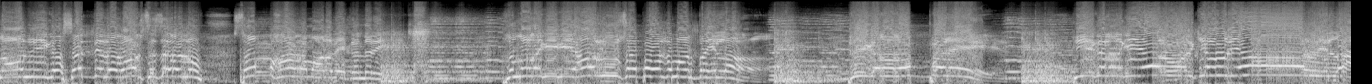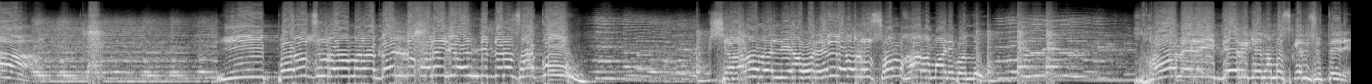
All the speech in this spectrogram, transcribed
ನಾನು ಈಗ ಸದ್ಯದ ರಾಕ್ಷಸರನ್ನು ಸಂಹಾರ ಮಾಡಬೇಕೆಂದರೆ ನನಗೀಗ ಯಾರೂ ಸಪೋರ್ಟ್ ಮಾಡ್ತಾ ಇಲ್ಲ. ಈಗ ನಾನೊಬ್ಬನೇ ಈಗ ನನಗೆ ಯಾರು ಕೇಳೋರು ಯಾರು ಇಲ್ಲ. ಈ ಪರಶುರಾಮನ ಗಂಡು ಕೊನೆಗೆ ಹೊಂದಿದ್ದರೆ ಸಾಕು. ಕ್ಷಣದಲ್ಲಿ ಅವರೆಲ್ಲರನ್ನು ಸಂಹಾರ ಮಾಡಿ ಬಂದು ಆಮೇಲೆ ಈ ದೇವಿಗೆ ನಮಸ್ಕರಿಸುತ್ತೇನೆ.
